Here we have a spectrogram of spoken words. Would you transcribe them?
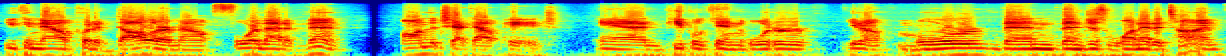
you can now put a dollar amount for that event on the checkout page, and people can order, you know, more than than just one at a time.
